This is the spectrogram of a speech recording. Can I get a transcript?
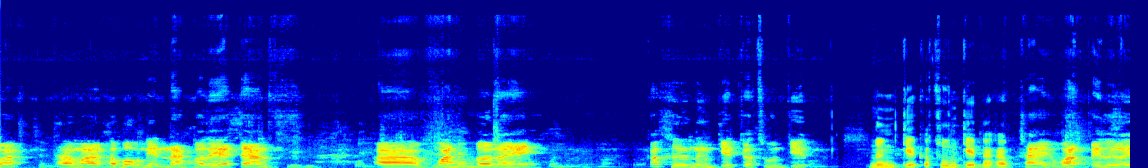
ว่าถามว่าเขาบอกเน้นหนักตัวไหนอาจารย์ อ่าวัดตัวไหน ก็คือหนึ่งเจ็ดกับศูนย์เจ็ดหนึ่งเจ็ดกับศูนย์เจ็ดนะครับ ใช่วัดไปเลย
